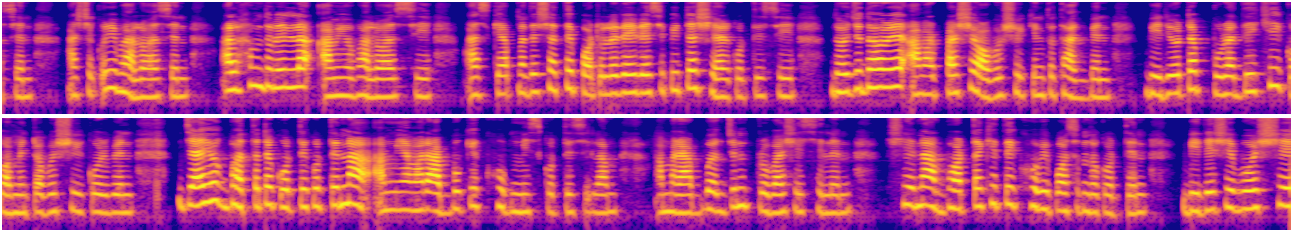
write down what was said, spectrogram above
আছেন? আশা করি ভালো আছেন। আলহামদুলিল্লাহ, আমিও ভালো আছি। আজকে আপনাদের সাথে পটলের এই রেসিপিটা শেয়ার করতেছি। ধৈর্য ধরে আমার পাশে অবশ্যই কিন্তু থাকবেন। ভিডিওটা পুরো দেখেই কমেন্ট অবশ্যই করবেন। যাই হোক, ভর্তাটা করতে করতে না আমি আমার আব্বুকে খুব মিস করতেছিলাম। আমার আব্বু একজন প্রবাসী ছিলেন। সে না ভর্তা খেতে খুবই পছন্দ করতেন। বিদেশে বসে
